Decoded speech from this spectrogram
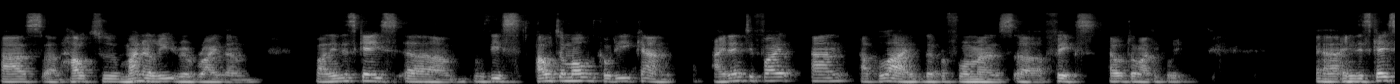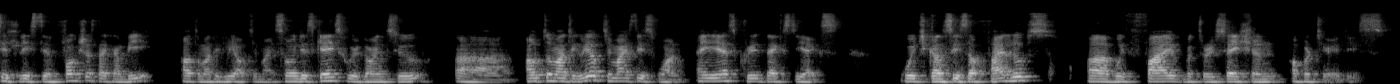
us on how to manually rewrite them. But in this case, um, with this auto mode, Codee can identify and apply the performance uh, fix automatically. Uh, in this case, it's listing functions that can be automatically optimized. So in this case, we're going to uh, automatically optimize this one, AES crypt XTS, which consists of five loops uh, with five vectorization opportunities.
